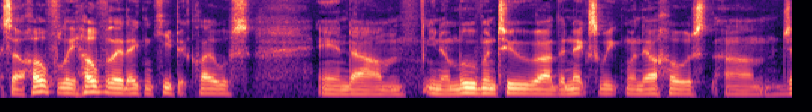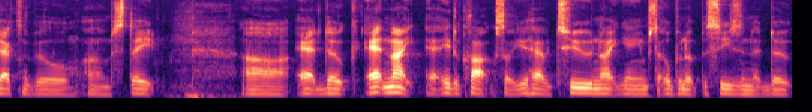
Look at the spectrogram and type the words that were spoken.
So hopefully hopefully they can keep it close. And um, you know, move into uh, the next week when they'll host um, Jacksonville um, State uh, at Doak at night at eight o'clock. So you have two night games to open up the season at Doak.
